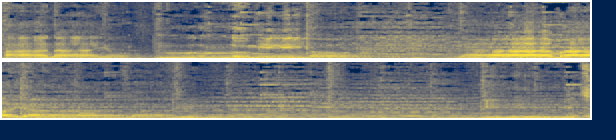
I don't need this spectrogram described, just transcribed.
花よ海よ山山よ。いつ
